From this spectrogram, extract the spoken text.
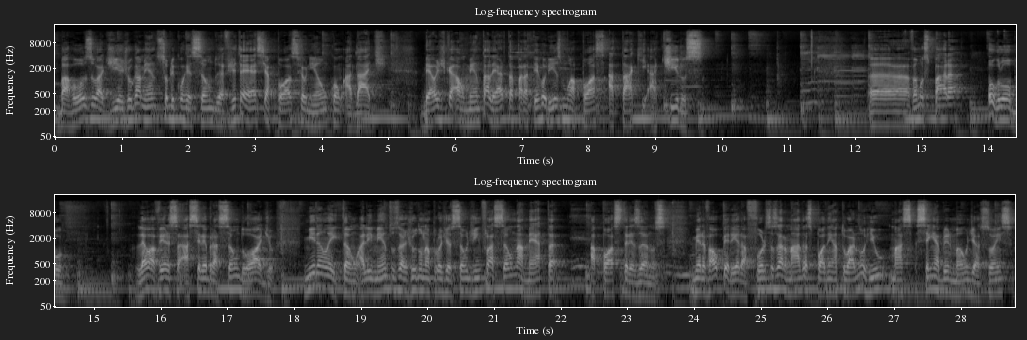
Barroso adia julgamento sobre correção do FGTS após reunião com Haddad. Bélgica aumenta alerta para terrorismo após ataque a tiros. Uh, vamos para o Globo. Léo Aversa, a celebração do ódio. Miran Leitão, alimentos ajudam na projeção de inflação na meta após três anos. Merval Pereira, Forças Armadas podem atuar no Rio, mas sem abrir mão de ações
